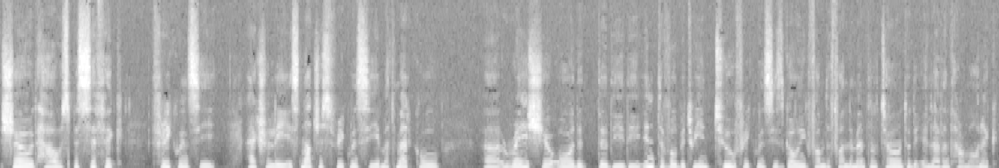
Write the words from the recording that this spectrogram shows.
showed how specific frequency actually is not just frequency, a mathematical uh, ratio or the, the, the, the interval between two frequencies going from the fundamental tone to the 11th harmonic.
